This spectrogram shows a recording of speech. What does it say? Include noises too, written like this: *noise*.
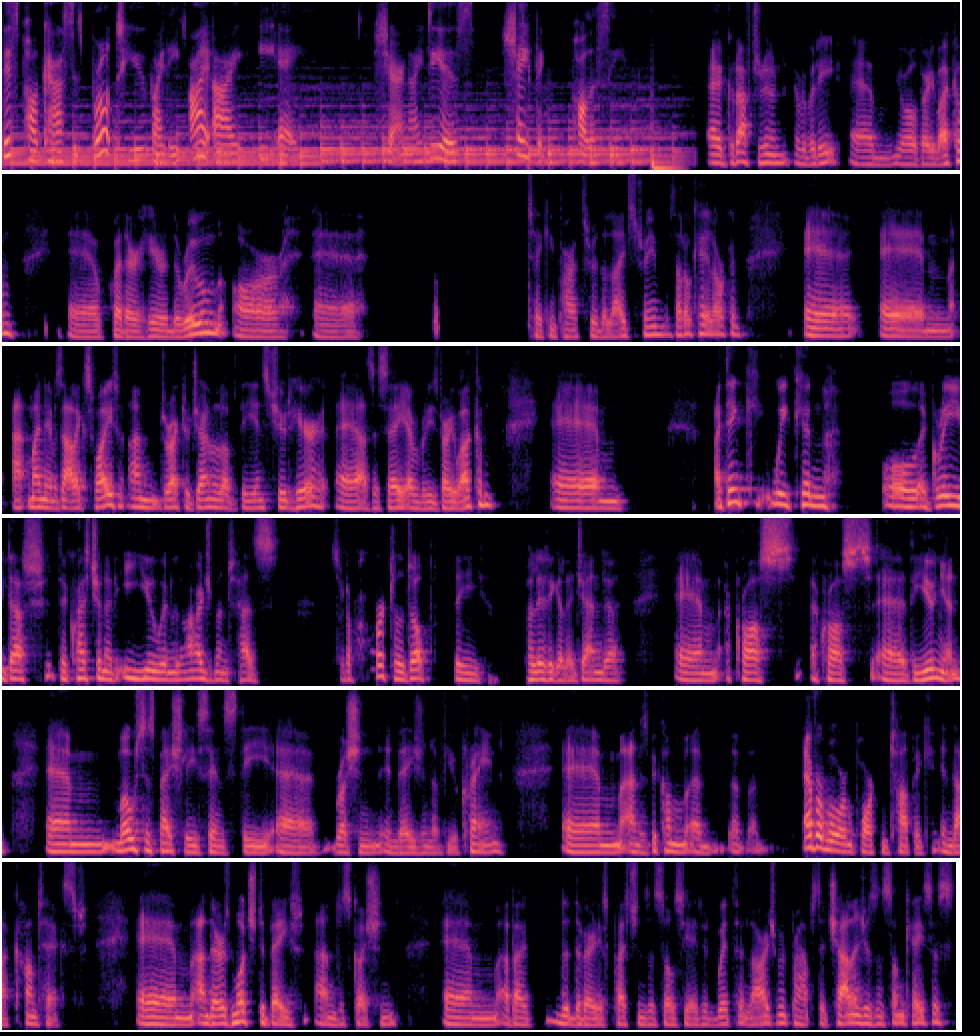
This podcast is brought to you by the IIEA, sharing ideas, shaping policy. Uh, good afternoon, everybody. Um, you're all very welcome, uh, whether here in the room or uh, taking part through the live stream. Is that okay, Lorcan? Uh, um, uh, my name is Alex White. I'm Director General of the Institute here. Uh, as I say, everybody's very welcome. Um, I think we can all agree that the question of EU enlargement has sort of hurtled up the political agenda um, across across uh, the union, um, most especially since the uh, Russian invasion of Ukraine, um, and has become a, a, a, ever more important topic in that context. Um, and there's much debate and discussion um, about the, the various questions associated with enlargement, perhaps the challenges in some cases,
